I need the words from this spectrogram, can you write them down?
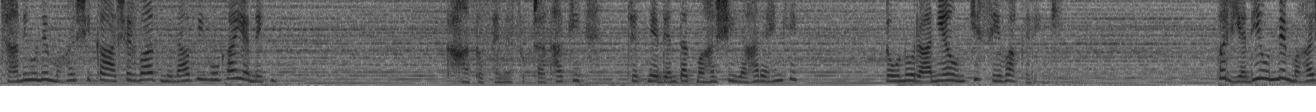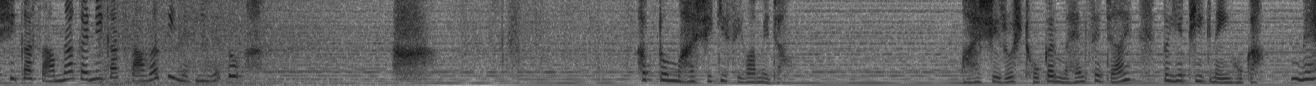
जाने उन्हें महर्षि का आशीर्वाद मिला भी होगा या नहीं? कहा तो मैंने सोचा था कि जितने दिन तक महर्षि यहाँ रहेंगे, दोनों रानियाँ उनकी सेवा करेंगी। पर यदि उनमें महर्षि का सामना करने का साहस ही नहीं है तो अब तुम महर्षि की सेवा में जाओ। महर्षि रुष्ट होकर महल से जाए तो ये ठीक नहीं होगा। मैं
